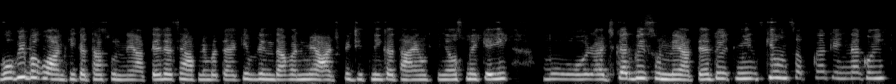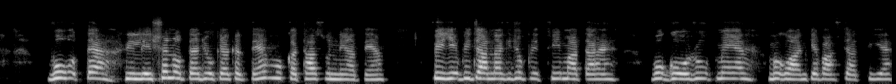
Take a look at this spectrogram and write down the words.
वो भी भगवान की कथा सुनने आते हैं। जैसे आपने बताया कि वृंदावन में आज भी जितनी कथाएँ होती हैं, उसमें कई मोर, अजगर भी सुनने आते हैं। तो इट मीन्स कि उन सबका कहीं ना कोई वो होता है रिलेशन होता है, जो क्या करते हैं, वो कथा सुनने आते हैं। फिर ये भी जानना कि जो पृथ्वी माता है, वो गो रूप में भगवान के पास जाती है।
